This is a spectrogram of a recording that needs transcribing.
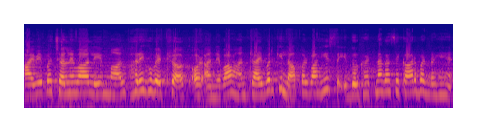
हाईवे पर चलने वाले माल भरे हुए ट्रक और अन्य वाहन ड्राइवर की लापरवाही से दुर्घटना का शिकार बन रहे हैं।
